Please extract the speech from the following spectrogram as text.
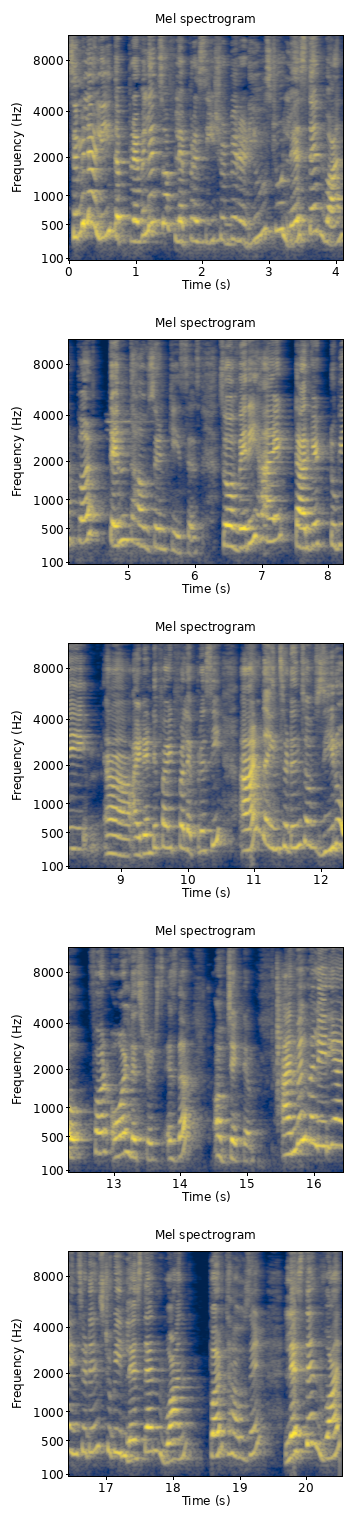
Similarly, the prevalence of leprosy should be reduced to less than 1 per 10,000 cases. So, a very high target to be uh, identified for leprosy and the incidence of 0 for all districts is the objective. Annual malaria incidence to be less than 1 per 1000 less than 1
